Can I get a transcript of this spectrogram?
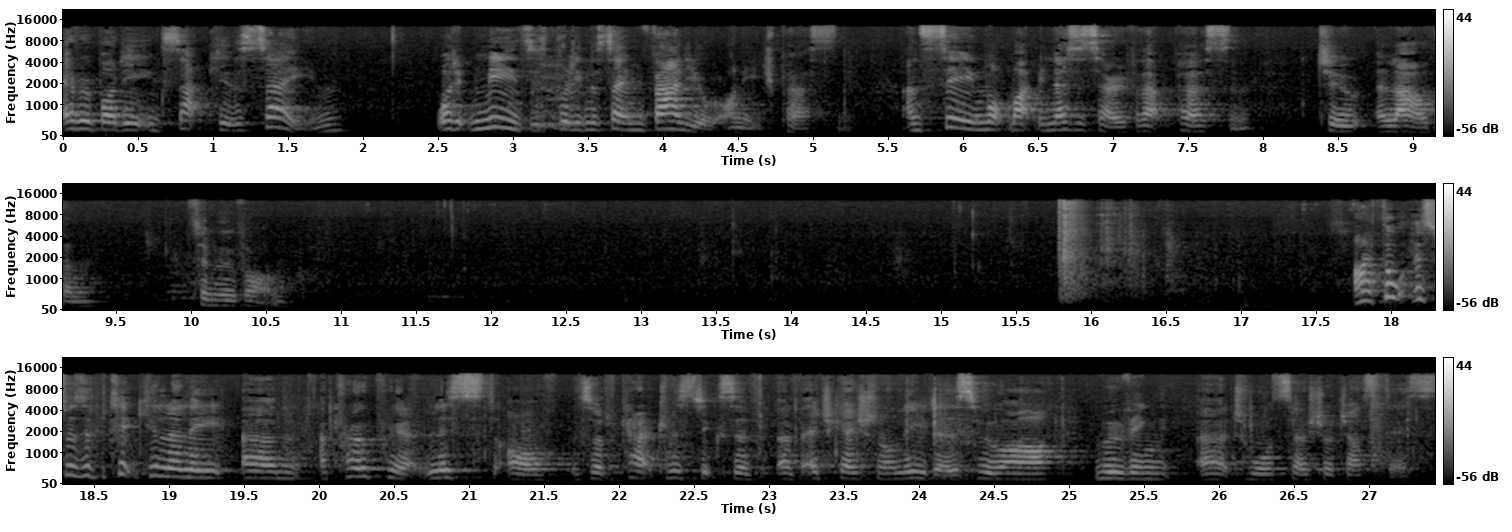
everybody exactly the same. What it means is putting the same value on each person and seeing what might be necessary for that person to allow them to move on. I thought this was a particularly um, appropriate list of sort of characteristics of, of educational leaders who are moving uh, towards social justice.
